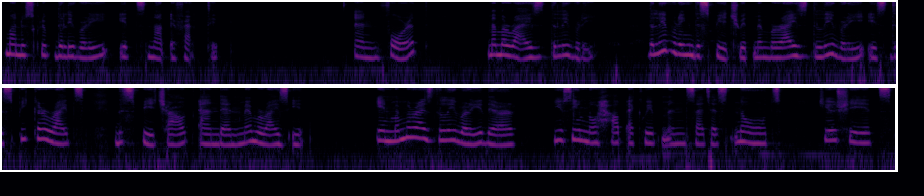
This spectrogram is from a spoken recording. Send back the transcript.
manuscript delivery, it's not effective. And fourth, memorize delivery. Delivering the speech with memorized delivery is the speaker writes the speech out and then memorize it. In memorized delivery, they are using no help equipment such as notes, cue sheets,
